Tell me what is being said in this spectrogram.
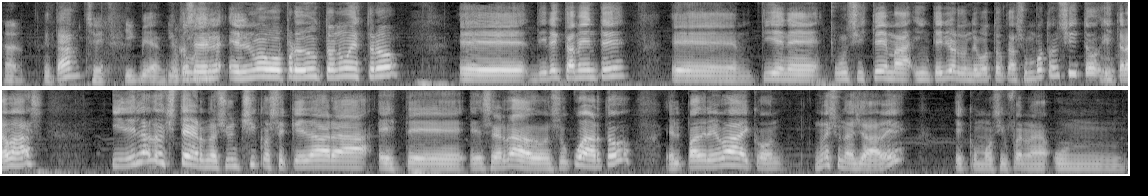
claro. ¿Está? Sí. Y, Bien, ¿y cómo entonces el nuevo producto nuestro eh, directamente eh, tiene un sistema interior donde vos tocas un botoncito y trabas. Y del lado externo, si un chico se quedara este, encerrado en su cuarto, el padre va y con... No es una llave, es como si fuera un,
